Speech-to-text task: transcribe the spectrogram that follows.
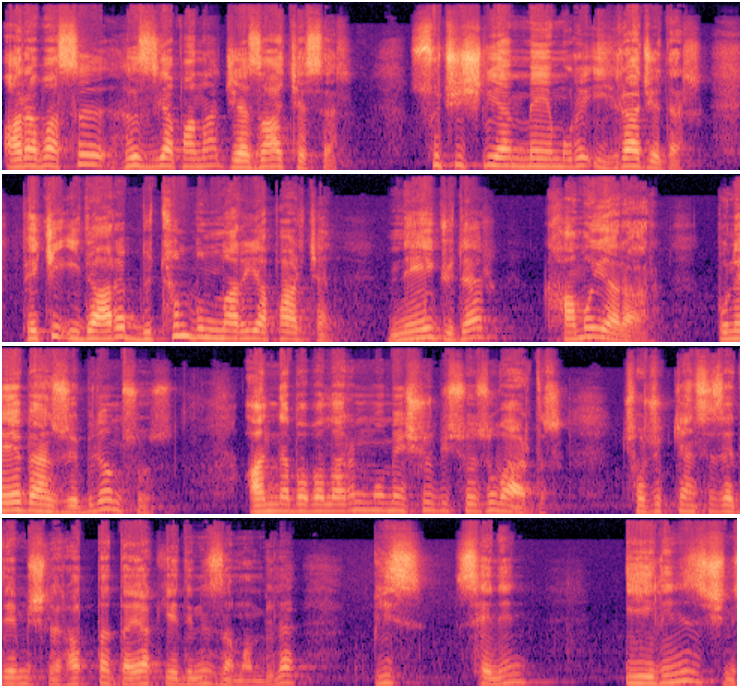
arabası hız yapana ceza keser. Suç işleyen memuru ihraç eder. Peki idare bütün bunları yaparken neyi güder? Kamu yararı. Bu neye benziyor biliyor musunuz? Anne babaların bu meşhur bir sözü vardır. Çocukken size demişler hatta dayak yediğiniz zaman bile biz senin iyiliğiniz için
